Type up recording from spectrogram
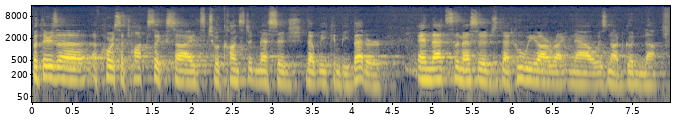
But there's, a, of course, a toxic side to a constant message that we can be better, and that's the message that who we are right now is not good enough.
